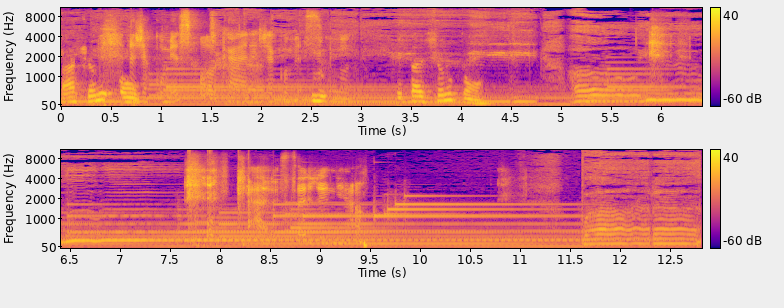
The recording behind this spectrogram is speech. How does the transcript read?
Tá achando o tom. Já começou, cara, já começou. Ele tá achando o tom. Cara, isso é genial. Parabéns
